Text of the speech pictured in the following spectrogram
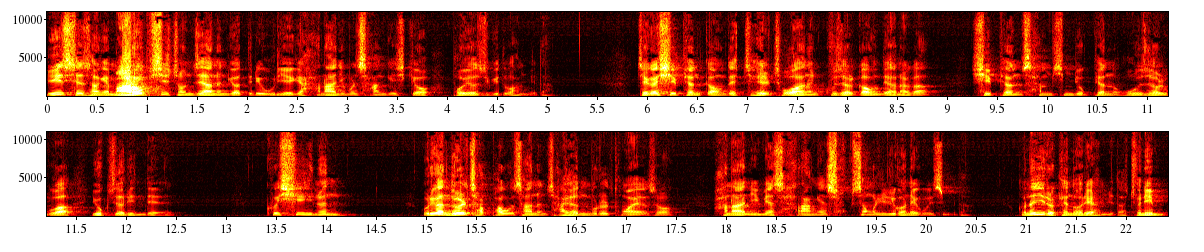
이 세상에 말없이 존재하는 것들이 우리에게 하나님을 상기시켜 보여주기도 합니다. 제가 시편 가운데 제일 좋아하는 구절 가운데 하나가 시편 36편 5절과 6절인데 그 시인은 우리가 늘 접하고 사는 자연물을 통하여서 하나님의 사랑의 속성을 읽어내고 있습니다. 그는 이렇게 노래합니다. 주님,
